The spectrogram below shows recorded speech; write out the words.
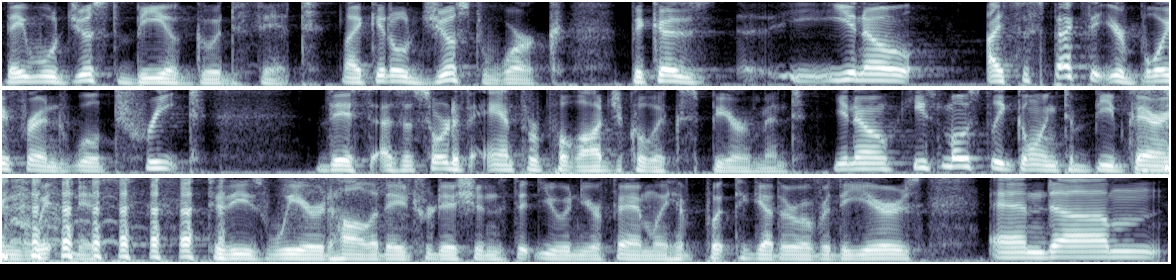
they will just be a good fit. Like it'll just work because you know, I suspect that your boyfriend will treat this as a sort of anthropological experiment. You know, he's mostly going to be bearing witness to these weird holiday traditions that you and your family have put together over the years. And um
